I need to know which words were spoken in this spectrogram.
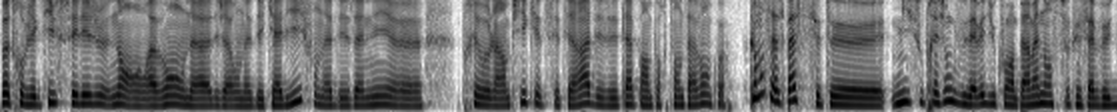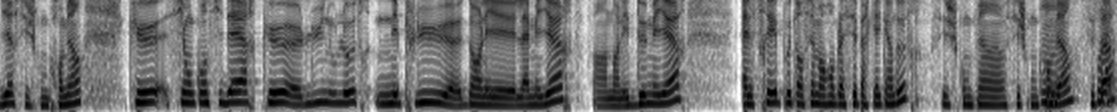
votre objectif c'est les Jeux. Non, avant on a déjà on a des qualifs, on a des années euh, pré-olympiques, etc., des étapes importantes avant quoi. Comment ça se passe cette euh, mise sous pression que vous avez du coup en permanence? Parce que ça veut dire, si je comprends bien, que si on considère que euh, l'une ou l'autre n'est plus euh, dans les, la meilleure, enfin dans les deux meilleures, elle serait potentiellement remplacée par quelqu'un d'autre, si je comprends, si je comprends Mm. bien, c'est ça?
